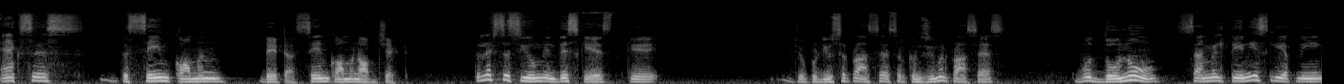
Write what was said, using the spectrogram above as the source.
access the same common data same common object تو let's assume in this case کہ جو پروڈیوسر پروسیس اور کنزیومر پروسیس وہ دونوں سائملٹینیسلی اپنی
